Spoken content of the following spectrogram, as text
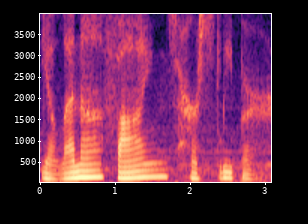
Yelena finds her sleeper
